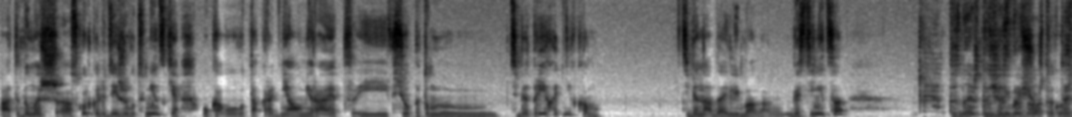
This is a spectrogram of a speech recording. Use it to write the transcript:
А ты думаешь, а сколько людей живут в Минске, у кого вот так родня умирает, и все, потом тебе приехать некому. Тебе надо либо гостиница, Ты знаешь, ты сейчас Либо сказала еще такую что-то это.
